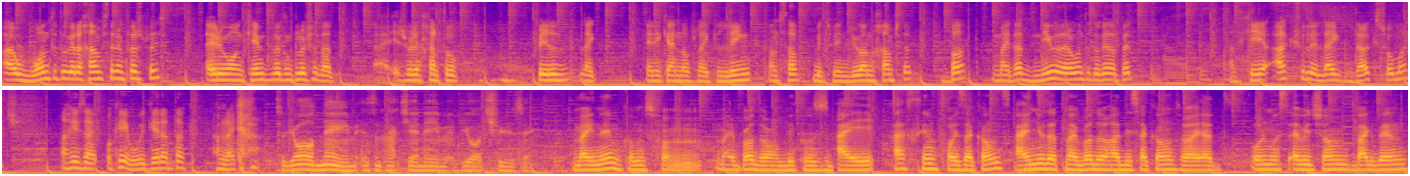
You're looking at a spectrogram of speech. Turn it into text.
I wanted to get a hamster in first place. Everyone came to the conclusion that uh, it's really hard to build like any kind of like link and stuff between you and the hamster. But my dad knew that I wanted to get a pet, and he actually liked ducks so much. And he's like, okay, we get a duck. I'm like, So your name isn't actually a name of your choosing. my name comes from my brother because I asked him for his account. I knew that my brother had this account where I had almost every champ back then,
